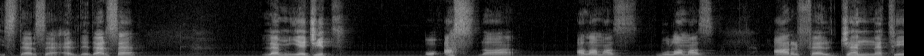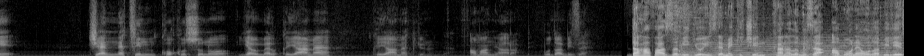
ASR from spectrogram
isterse, elde ederse lem yecid o asla alamaz, bulamaz arfel cenneti cennetin kokusunu yevmel kıyame kıyamet gününde. Aman ya Rabbi. Bu da bize. Daha fazla video izlemek için kanalımıza abone olabilir,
